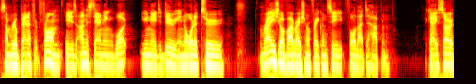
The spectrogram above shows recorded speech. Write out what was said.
some real benefit from is understanding what you need to do in order to raise your vibrational frequency for that to happen. Okay, so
